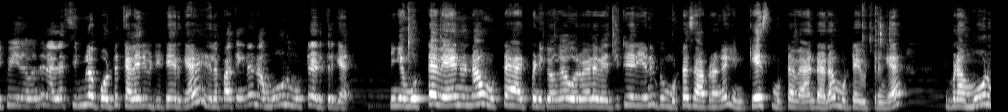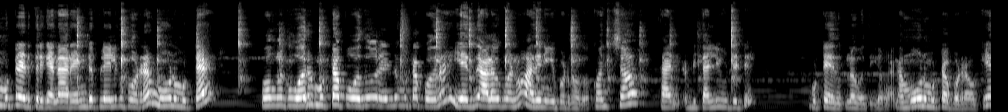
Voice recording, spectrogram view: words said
இப்போ இதை வந்து நல்லா சிம்மில் போட்டு கிளறி விட்டுட்டே இருக்கேன். இதில் பார்த்தீங்கன்னா நான் மூணு முட்டை எடுத்திருக்கேன். நீங்கள் முட்டை வேணும்னா முட்டை ஆட் பண்ணிக்கோங்க. ஒருவேளை வெஜிடேரியன் இப்போ முட்டை சாப்பிட்றாங்க. இன்கேஸ் முட்டை வேண்டாம்னா முட்டை விட்டுருங்க. இப்போ நான் மூணு முட்டை எடுத்திருக்கேன். நான் ரெண்டு பிள்ளைகளுக்கு போடுறேன். மூணு முட்டை. உங்களுக்கு ஒரு முட்டை போதும் ரெண்டு முட்டை போதும்னா எது அளவுக்கு வேணுமோ அதை நீங்கள் போட்டுக்கோங்க. கொஞ்சம் தன் அப்படி தள்ளி விட்டுட்டு முட்டை இதுக்குள்ளே ஊற்றிக்கோங்க நான் மூணு முட்டை போடுறேன் ஓகே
